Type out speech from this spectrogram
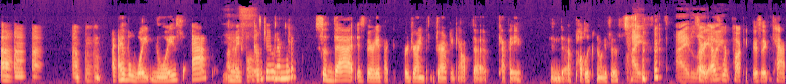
um, i have a white noise app yes. on my phone i'm so that is very effective for drowning, drowning out the cafe and uh, public noises. I I love. Sorry, my, as we're talking, there's a cat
